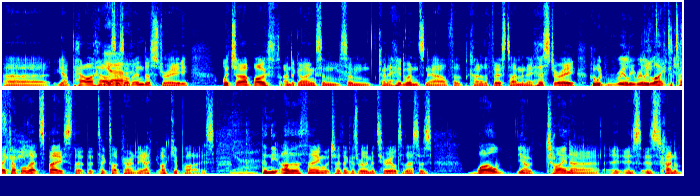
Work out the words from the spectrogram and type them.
uh, you know, powerhouses Yeah. of industry. Which are both undergoing some some kind of headwinds now for kind of the first time in their history. Who would really really like to take up all that space that, that TikTok currently oc- occupies? yeah. Then the other thing, which I think is really material to this, is while you know China is is kind of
